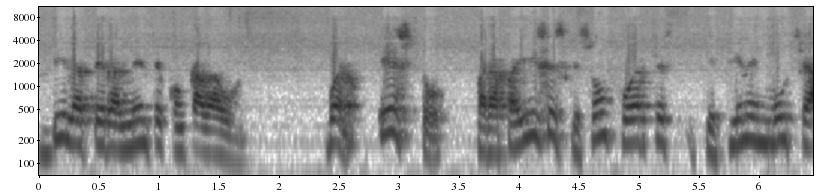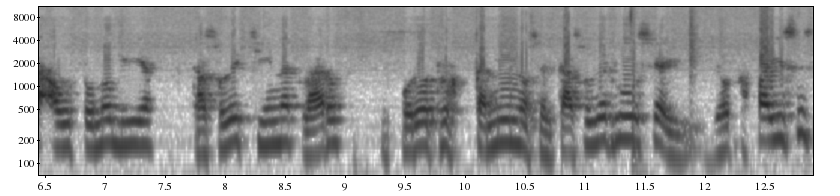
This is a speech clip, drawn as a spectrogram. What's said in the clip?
bilateralmente con cada uno. Bueno, esto para países que son fuertes y que tienen mucha autonomía, caso de China, claro, y por otros caminos, el caso de Rusia y de otros países,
